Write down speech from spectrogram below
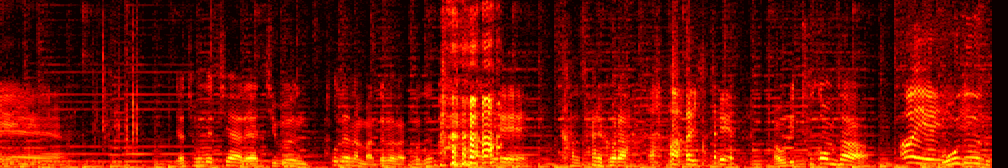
예, 예. 야 청대치야 내가 집은 토대는 만들어놨거든. 예. 가서 살거라. 아 이게 아, 우리 투검사 아 예. 예. 모든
